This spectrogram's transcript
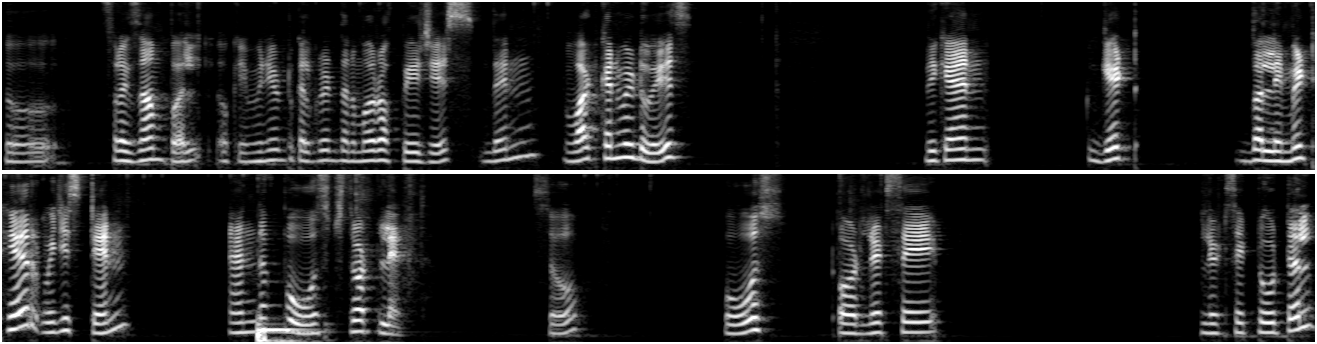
So for example, okay, we need to calculate the number of pages. Then what can we do is we can get the limit here, which is 10 and the posts dot length. So post or let's say let's say total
